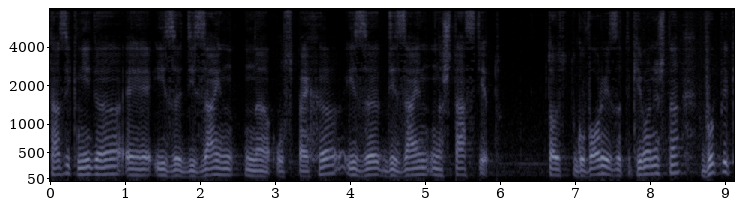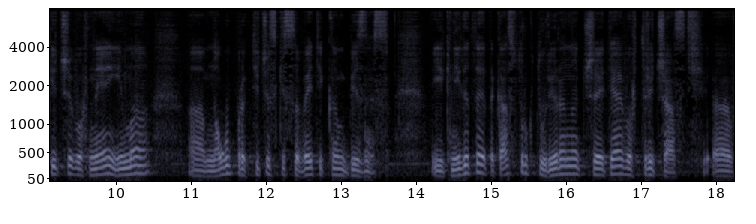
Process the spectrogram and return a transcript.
тази книга е и за дизайн на успеха, и за дизайн на щастието. Тоест, говоря и за такива неща, въпреки че в нея има много практически съвети към бизнес. И книгата е така структурирана, че тя е в три части. В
